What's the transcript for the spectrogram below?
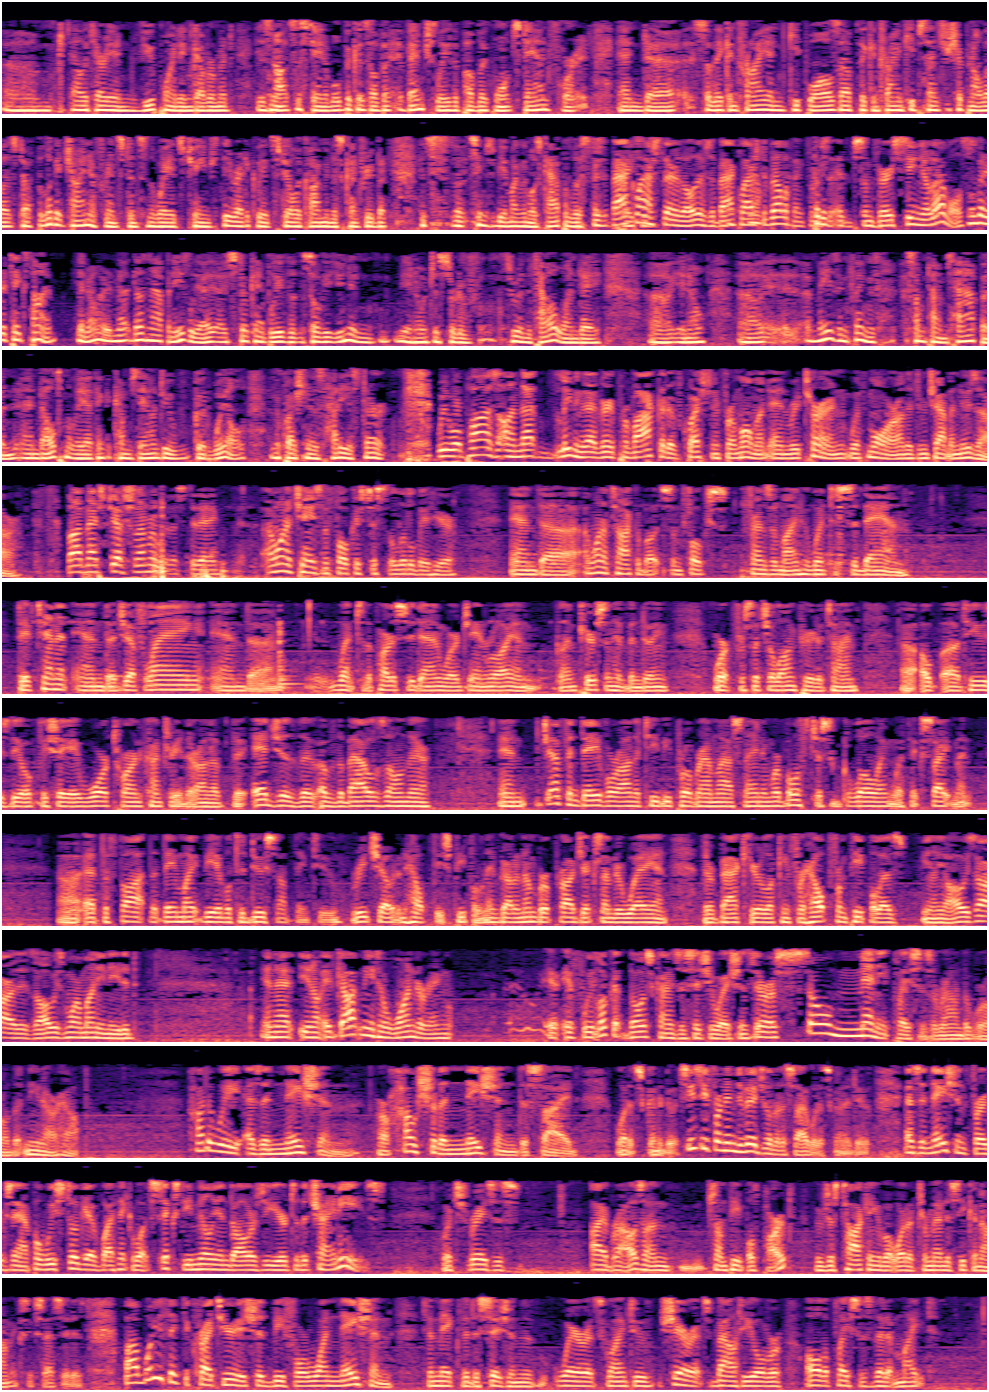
um, totalitarian viewpoint in government is not sustainable because of eventually the public won't stand for it, and uh, so they can try and keep walls up, they can try and keep censorship and all that stuff. But look at China, for instance, and the way it's changed. Theoretically, it's still a communist country, but it seems to be among the most capitalist. There's a backlash places. there, though. There's a backlash developing from some very senior levels. Well, but it takes time. You know, and that doesn't happen easily. I, I still can't believe that the Soviet Union, you know, just sort of threw in the towel one day. Uh, you know, uh, amazing things sometimes happen, and ultimately, I think it comes down to goodwill. And the question is, how do you start? We will pause on that, leaving that very provocative question for a moment, and return with more on the Jim Chapman News Hour. Bob Metz, Jeff Schlemmer with us today. I want to change the focus just a little bit here, and uh, I want to talk about some folks, friends of mine, who went to Sudan. Dave Tennant and uh, Jeff Lang, and uh, went to the part of Sudan where Jane Roy and Glen Pearson have been doing work for such a long period of time. Uh, uh, to use the old cliche, a war-torn country. They're on the, the edge of the of the battle zone there. And Jeff and Dave were on the TV program last night, and we're both just glowing with excitement uh, at the thought that they might be able to do something to reach out and help these people. And they've got a number of projects underway, and they're back here looking for help from people, as you know, you always are. There's always more money needed. in that you know it got me to wondering if we look at those kinds of situations, there are so many places around the world that need our help. How do we, as a nation, or how should a nation decide what it's going to do? It's easy for an individual to decide what it's going to do. As a nation, for example, we still give, I think, about $60 million a year to the Chinese, which raises eyebrows on some people's part. We were just talking about what a tremendous economic success it is. Bob, what do you think the criteria should be for one nation to make the decision where it's going to share its bounty over all the places that it might?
